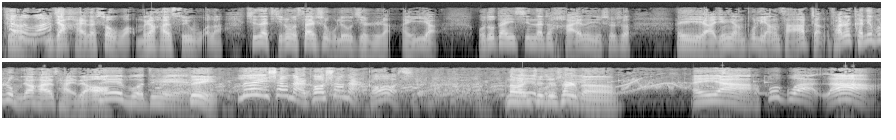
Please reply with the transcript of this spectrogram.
他能啊我们？家孩子瘦啊，我们家孩子随我了，现在体重有三十五六斤儿啊！哎呀，我都担心呢，这孩子你说说，哎呀，营养不良咋整？反正肯定不是我们家孩子踩的啊。对不对？，对，乐意上哪儿高上哪儿高去。那玩意儿这就是事儿呗。哎呀，不管了，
